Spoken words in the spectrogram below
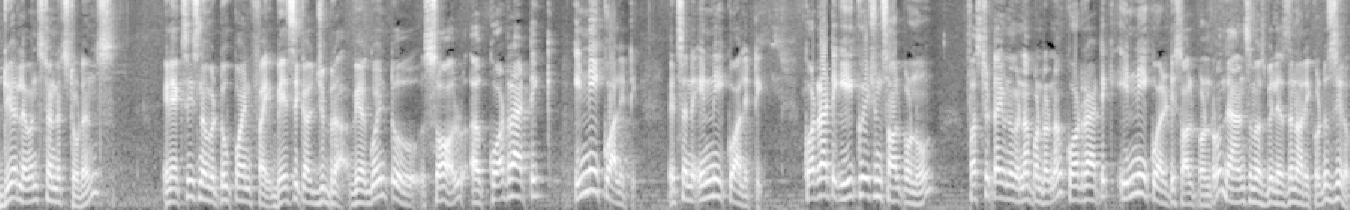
Dear 11th standard students, in exercise number 2.5, basic algebra, we are going to solve a quadratic inequality. It's an inequality. Quadratic equation solve பண்ணும் ஃபர்ஸ்ட் டைம் நம்ம என்ன பண்ணுறோம்னா quadratic inequality solve பண்ணுறோம் the answer must be less than or equal to 0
